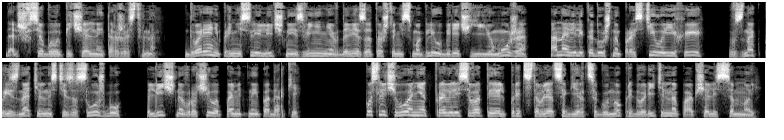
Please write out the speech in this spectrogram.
Дальше все было печально и торжественно. Дворяне принесли личные извинения вдове за то, что не смогли уберечь ее мужа, она великодушно простила их и, в знак признательности за службу, лично вручила памятные подарки. После чего они отправились в отель представляться герцогу, но предварительно пообщались со мной.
